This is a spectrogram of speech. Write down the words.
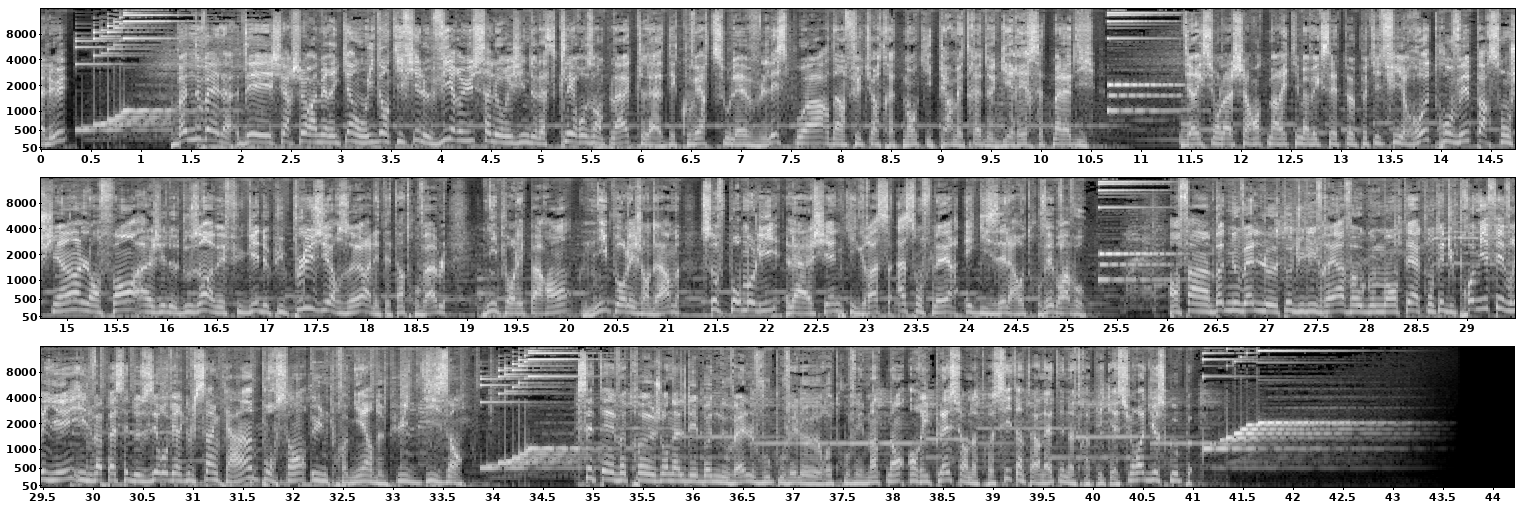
salut Bonne nouvelle, des chercheurs américains ont identifié le virus à l'origine de la sclérose en plaques. La découverte soulève l'espoir d'un futur traitement qui permettrait de guérir cette maladie. Direction la Charente-Maritime avec cette petite fille retrouvée par son chien. L'enfant, âgé de 12 ans, avait fugué depuis plusieurs heures. Elle était introuvable, ni pour les parents, ni pour les gendarmes, sauf pour Molly, la chienne qui, grâce à son flair, aiguisait la retrouver. Bravo. Enfin, bonne nouvelle, le taux du livret A va augmenter à compter du 1er février. Il va passer de 0,5 à 1%, une première depuis 10 ans. C'était votre journal des bonnes nouvelles. Vous pouvez le retrouver maintenant en replay sur notre site internet et notre application Radioscoop.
